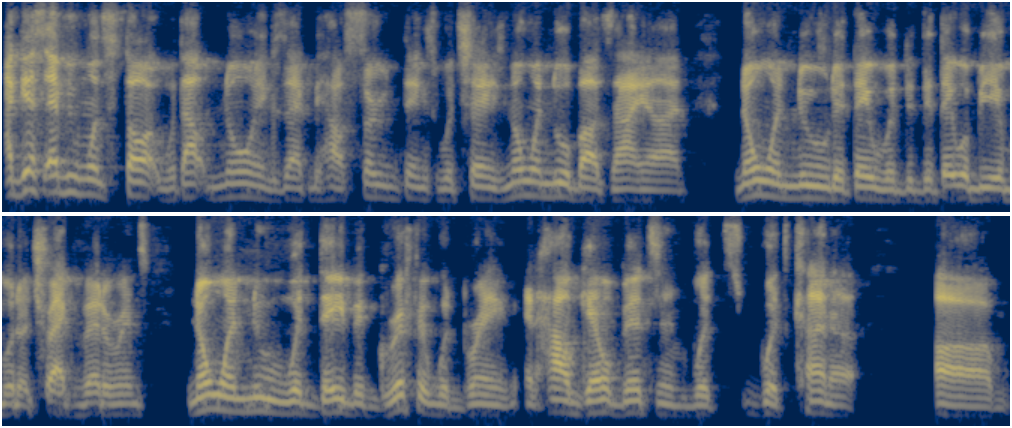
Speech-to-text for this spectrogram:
I guess everyone's thought without knowing exactly how certain things would change. No one knew about Zion. No one knew that they would that they would be able to attract veterans. No one knew what David Griffin would bring and how Gayle Benson would would kind of um,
